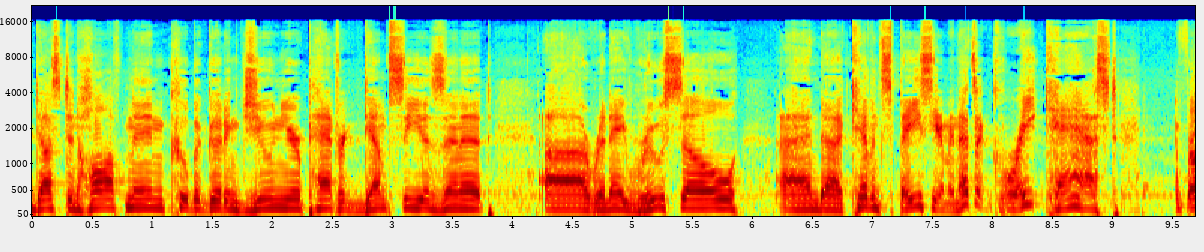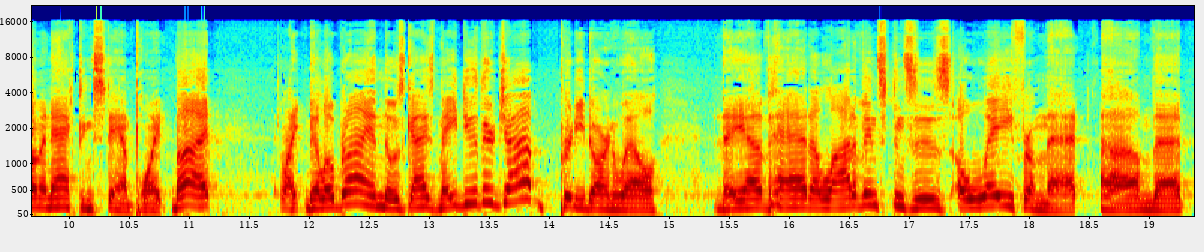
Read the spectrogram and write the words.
Dustin Hoffman, Cuba Gooding Jr., Patrick Dempsey is in it, uh, Rene Russo, and uh, Kevin Spacey. I mean, that's a great cast from an acting standpoint. But like Bill O'Brien, those guys may do their job pretty darn well. They have had a lot of instances away from that um, that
